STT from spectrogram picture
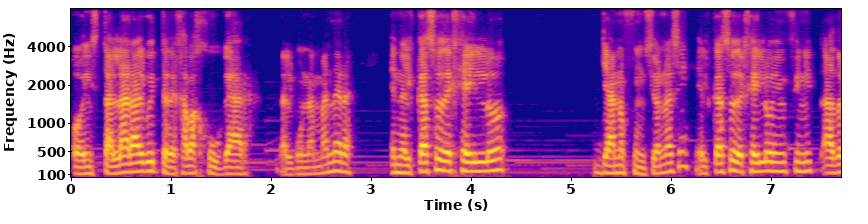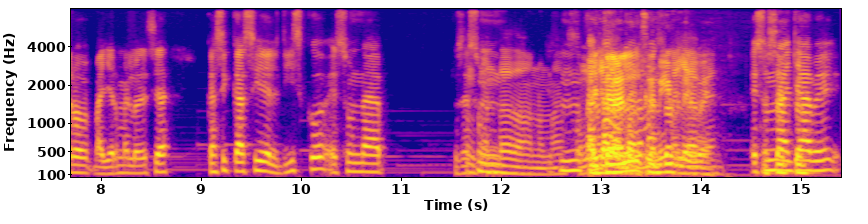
o instalar algo y te dejaba jugar de alguna manera. En el caso de Halo, ya no funciona así. El caso de Halo Infinite, Adro ayer me lo decía, casi casi el disco es una... Pues es un nomás. Una llave, Consumible, es una Exacto. llave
